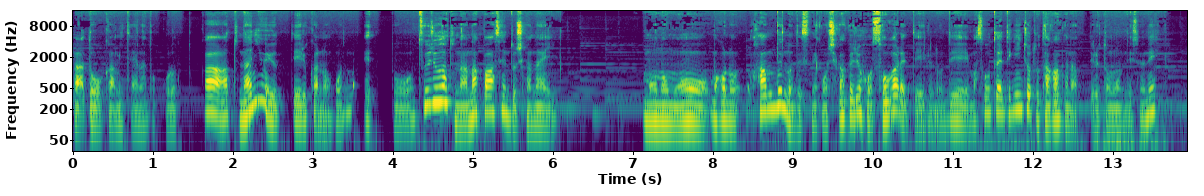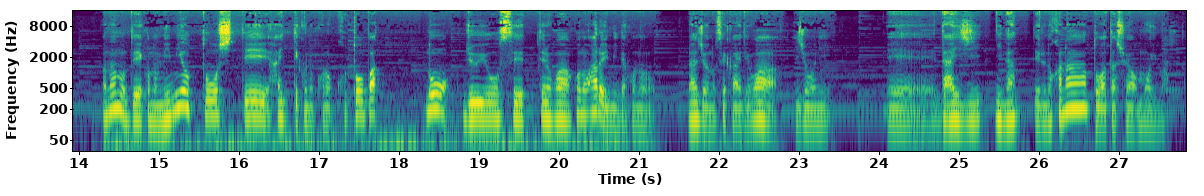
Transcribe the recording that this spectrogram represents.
かどうかみたいなところとか、あと何を言っているかの、えっと、通常だと7%しかないものも、まあ、この半分のですね、この視覚情報をそがれているので、まあ、相対的にちょっと高くなってると思うんですよね。まあ、なので、この耳を通して入ってくるこの言葉の重要性っていうのが、このある意味でこのラジオの世界では非常に、えー、大事になってるのかなと私は思いました。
